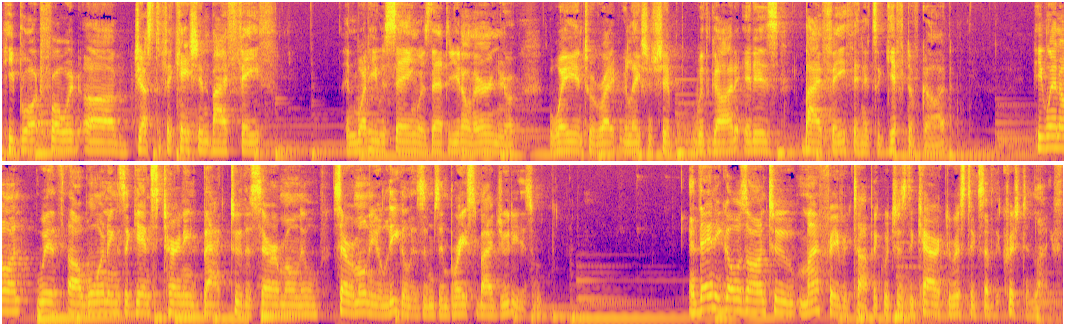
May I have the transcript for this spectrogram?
he brought forward of justification by faith. And what he was saying was that you don't earn your way into a right relationship with God. It is by faith and it's a gift of God. He went on with uh, warnings against turning back to the ceremonial, ceremonial legalisms embraced by Judaism. And then he goes on to my favorite topic, which is the characteristics of the Christian life.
